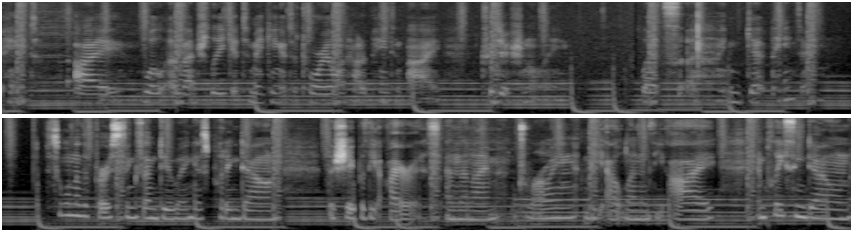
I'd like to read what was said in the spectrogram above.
paint. I will eventually get to making a tutorial on how to paint an eye traditionally. Let's uh, get painting. So one of the first things I'm doing is putting down the shape of the iris and then I'm drawing the outline of the eye and placing down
